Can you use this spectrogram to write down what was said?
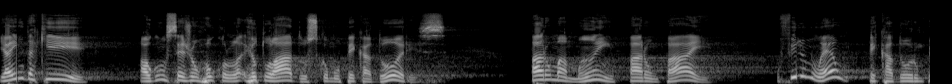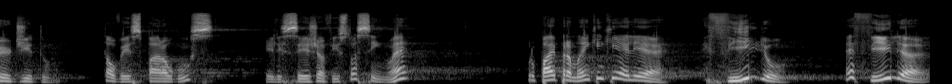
E ainda que alguns sejam rotulados como pecadores, para uma mãe, para um pai, o filho não é um pecador, um perdido. Talvez para alguns ele seja visto assim, não é? Para o pai e para a mãe, quem que ele é? É filho, é filha.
